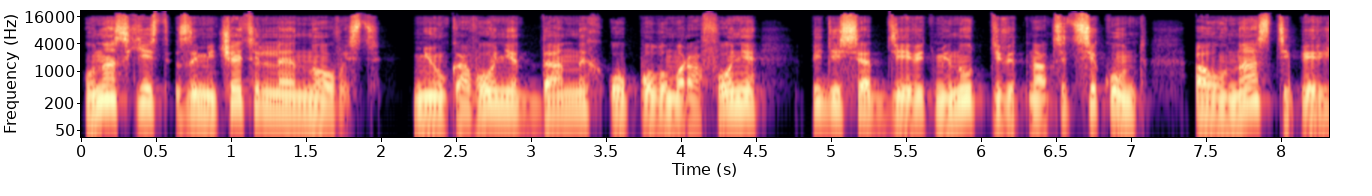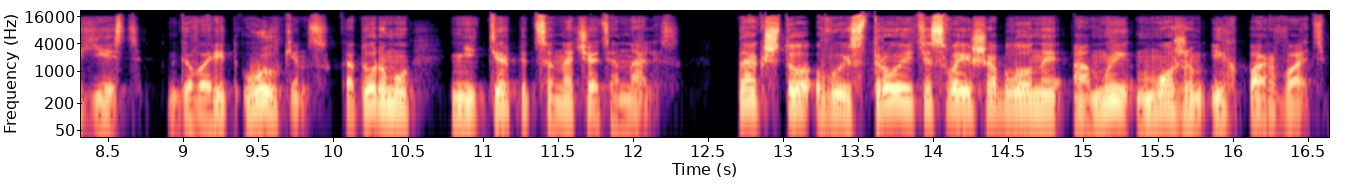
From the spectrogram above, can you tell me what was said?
у нас есть замечательная новость. Ни у кого нет данных о полумарафоне 59 минут 19 секунд, а у нас теперь есть, говорит Уилкинс, которому не терпится начать анализ. Так что вы строите свои шаблоны, а мы можем их порвать.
